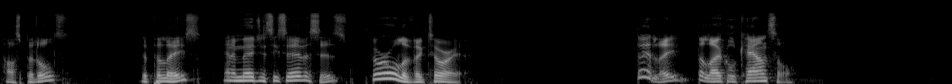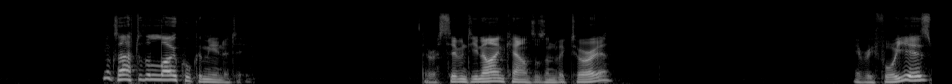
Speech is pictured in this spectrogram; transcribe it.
hospitals, the police and emergency services for all of Victoria. Thirdly, the local council looks after the local community. There are 79 councils in Victoria. Every four years,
